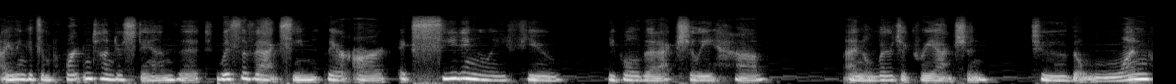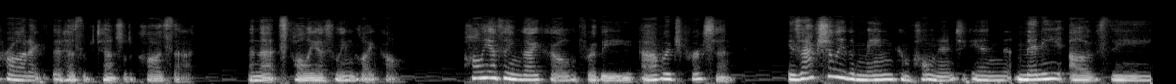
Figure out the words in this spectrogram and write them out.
I think it's important to understand that with the vaccine, there are exceedingly few people that actually have an allergic reaction to the one product that has the potential to cause that, and that's polyethylene glycol. Polyethylene glycol for the average person is actually the main component in many of the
